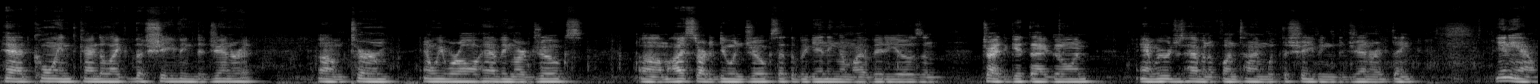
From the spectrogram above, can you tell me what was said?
had coined kind of like the shaving degenerate um, term, and we were all having our jokes. Um, I started doing jokes at the beginning of my videos and tried to get that going, and we were just having a fun time with the shaving degenerate thing. Anyhow,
